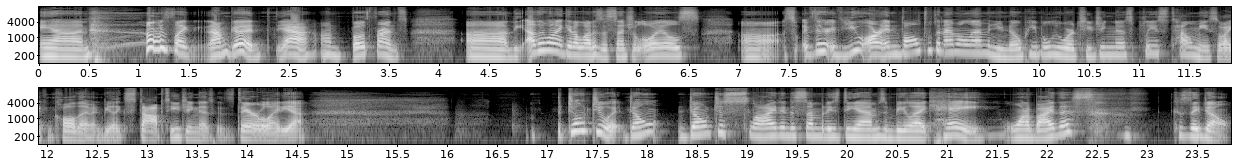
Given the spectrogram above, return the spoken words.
And I was like, I'm good. Yeah, on both fronts. Uh, the other one I get a lot is essential oils. Uh, so if there, if you are involved with an MLM and you know people who are teaching this, please tell me so I can call them and be like, stop teaching this because it's a terrible idea. But don't do it. Don't don't just slide into somebody's DMs and be like, hey, want to buy this? Because they don't.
